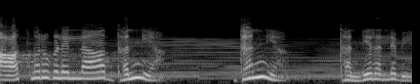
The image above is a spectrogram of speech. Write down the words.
ಆತ್ಮರುಗಳೆಲ್ಲ ಧನ್ಯ ಧನ್ಯ, ಧನ್ಯರಲ್ಲವೇ.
